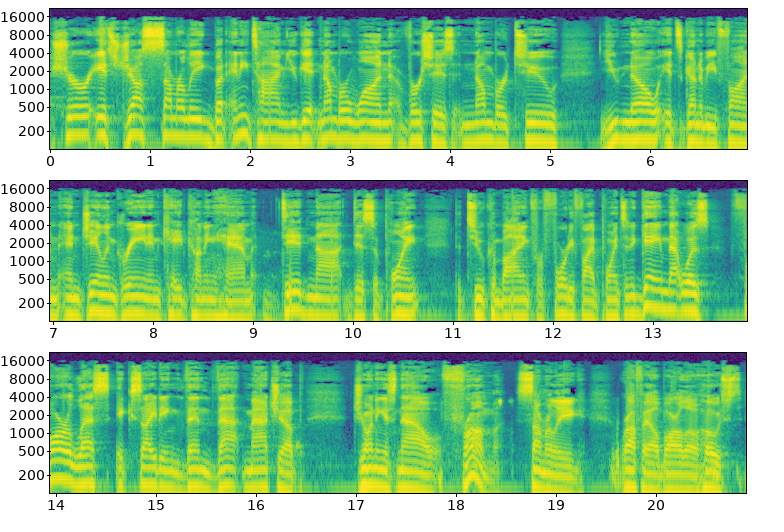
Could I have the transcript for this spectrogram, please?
Sure, it's just Summer League, but anytime you get number one versus number two, you know it's going to be fun. And Jalen Green and Cade Cunningham did not disappoint. The two combining for 45 points in a game that was far less exciting than that matchup. Joining us now from Summer League, Rafael Barlowe, host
